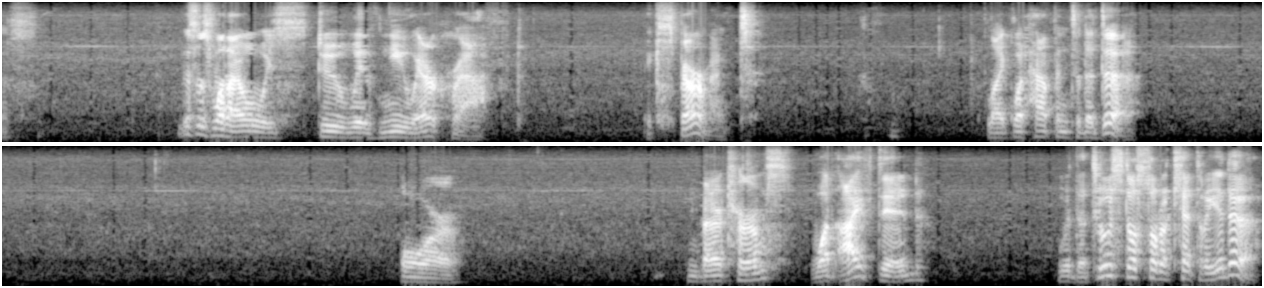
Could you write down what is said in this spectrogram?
Yes. This is what I always do with new aircraft. Experiment. Like what happened to the De. Or, in better terms, what I've did with the Tusto Sorocetria De,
